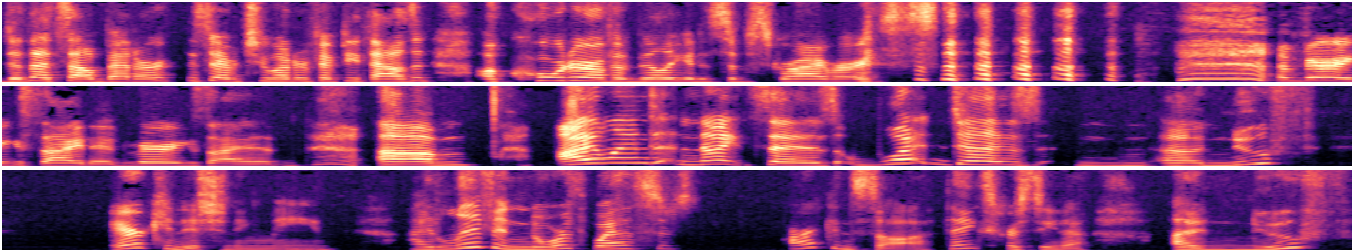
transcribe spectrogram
Did that sound better? Instead of 250,000, a quarter of a million subscribers. I'm very excited, very excited. Um, Island Knight says, What does uh, Noof air conditioning mean? I live in Northwest Arkansas. Thanks, Christina. A Noof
